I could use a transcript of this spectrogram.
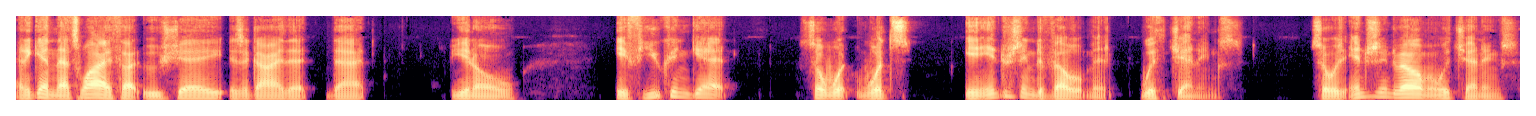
And again, that's why I thought Uche is a guy that that you know, if you can get so what what's an interesting development with Jennings. So it was interesting development with Jennings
